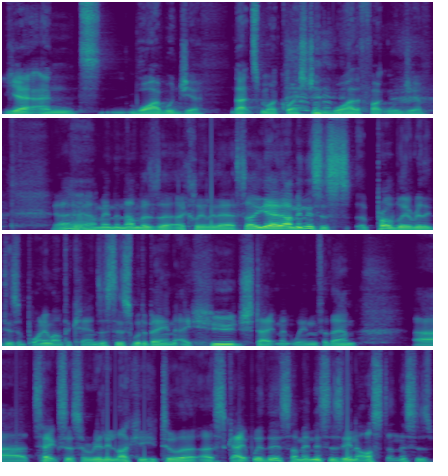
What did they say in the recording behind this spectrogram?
Yeah, and why would you? That's my question. why the fuck would you? Yeah, yeah, I mean the numbers are, are clearly there. So yeah, I mean this is probably a really disappointing one for Kansas. This would have been a huge statement win for them. Uh, Texas are really lucky to uh, escape with this. I mean, this is in Austin. This is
